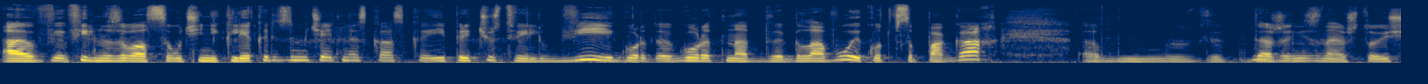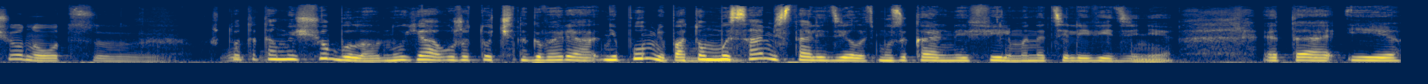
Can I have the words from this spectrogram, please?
А фильм назывался «Ученик лекарь», замечательная сказка. И «Предчувствие любви», и «Город, город над головой», и «Кот в сапогах». Эм, даже не знаю, что еще, но вот э, что-то там еще было, ну я уже точно говоря не помню. Потом mm-hmm. мы сами стали делать музыкальные фильмы на телевидении. Это и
